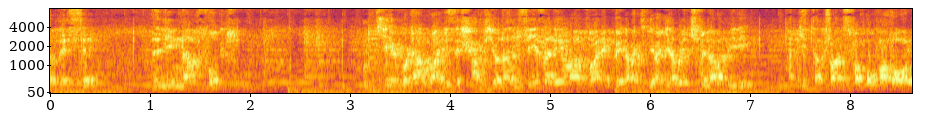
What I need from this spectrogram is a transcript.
rdc linafoot yego ntabwo bagize shampiyona nziza. Niyo mpamvu barekuye n'abakinnyi bagera muri cumi na babiri. Bakita transfer overhaul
